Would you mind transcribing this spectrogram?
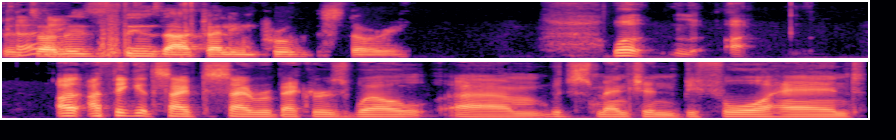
So it's always things that actually improve the story. Well, look, I, I I think it's safe to say, Rebecca, as well. Um, we just mentioned beforehand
